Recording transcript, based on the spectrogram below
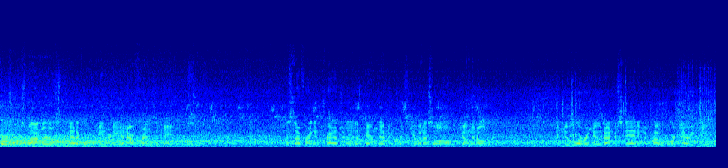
first responders, the medical community, and our friends and neighbors. The suffering and tragedy of the pandemic has given us all, young and old, a new or renewed understanding of how ordinary people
